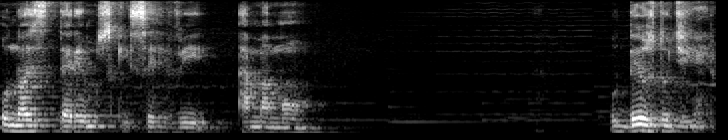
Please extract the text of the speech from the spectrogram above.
ou nós teremos que servir a Mamon, o Deus do dinheiro.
